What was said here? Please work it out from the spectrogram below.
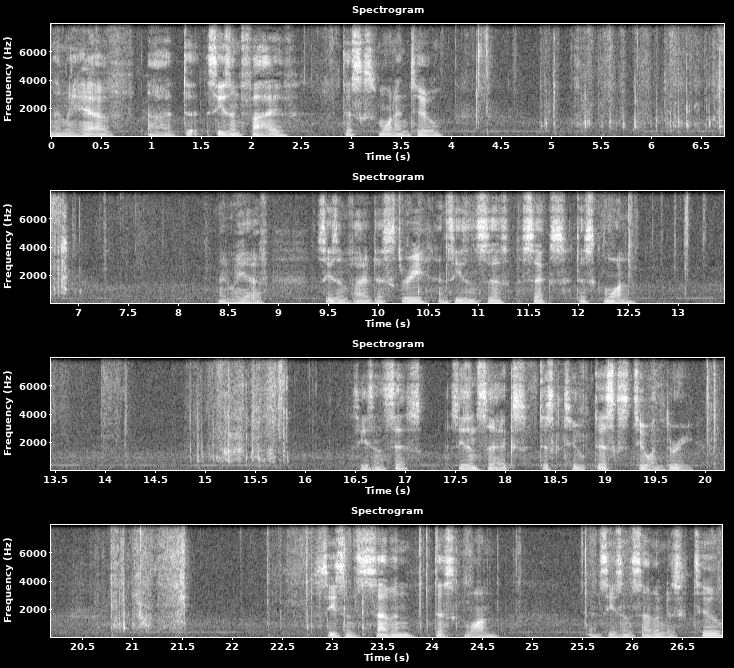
Then we have uh, season 5, discs 1 and 2. And we have season 5, disc 3, and season 6, disc 1. Season 6, season 6, disc 2, discs 2 and 3. Season 7, disc 1, and season 7, disc 2.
